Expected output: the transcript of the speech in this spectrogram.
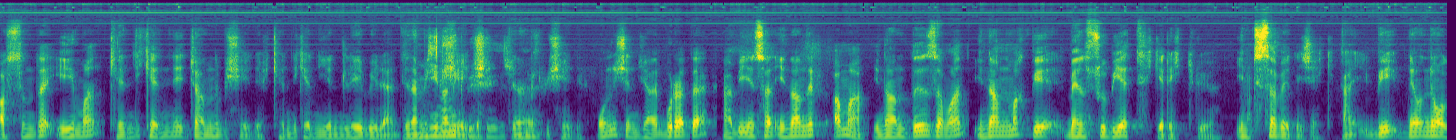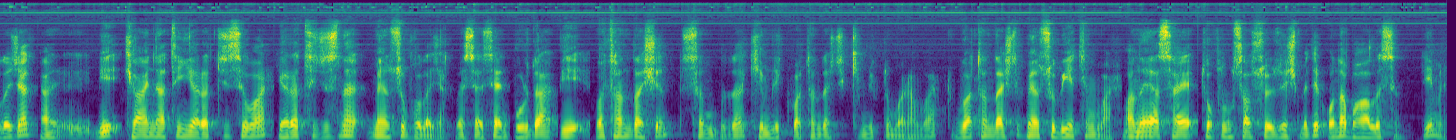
Aslında iman kendi kendine canlı bir şeydir. Kendi kendini yenileyebilen dinamik, Dinamik bir bir şeydir. şeydir, Dinamik evet. bir şeydir. Onun için yani burada yani bir insan inanır ama inandığı zaman inanmak bir mensubiyet gerektiriyor. İntisap edecek. Yani bir ne, ne olacak? Yani bir kainatın yaratıcısı var. Yaratıcısına mensup olacak. Mesela sen burada bir vatandaşınsın burada. Kimlik vatandaşlık kimlik numaran var. Vatandaşlık mensubiyetin var. Anayasa toplumsal sözleşmedir. Ona bağlısın. Değil mi?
